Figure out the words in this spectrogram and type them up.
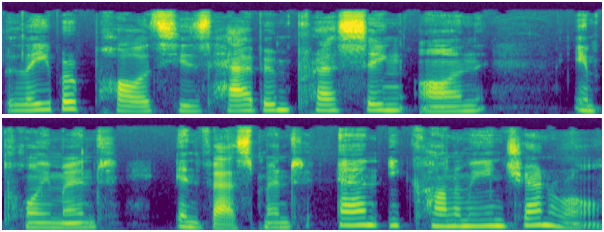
labor policies have been pressing on employment, investment, and economy in general.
